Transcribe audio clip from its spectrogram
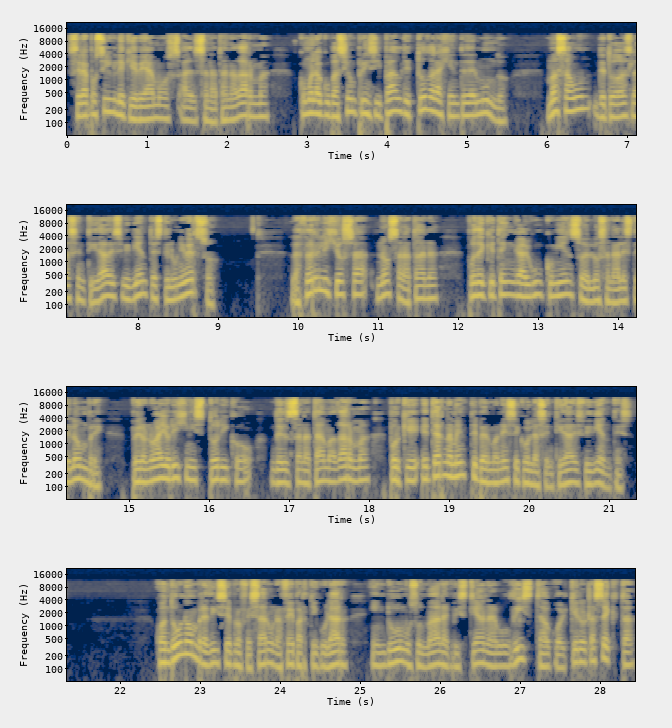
será posible que veamos al Sanatana Dharma como la ocupación principal de toda la gente del mundo, más aún de todas las entidades vivientes del universo. La fe religiosa no sanatana puede que tenga algún comienzo en los anales del hombre, pero no hay origen histórico del Sanatama Dharma porque eternamente permanece con las entidades vivientes. Cuando un hombre dice profesar una fe particular, hindú, musulmana, cristiana, budista o cualquier otra secta,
